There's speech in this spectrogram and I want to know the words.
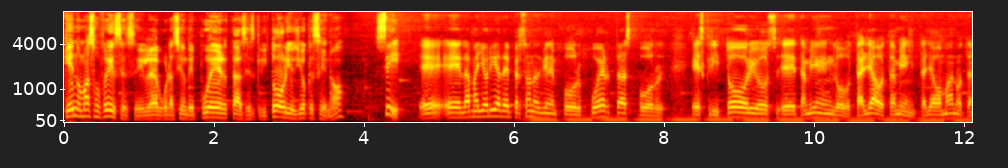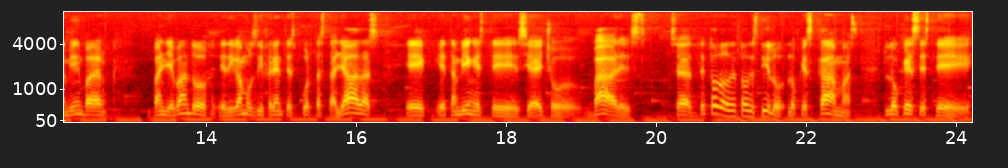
¿qué nomás ofreces? La elaboración de puertas, escritorios, yo qué sé, ¿no? Sí, eh, eh, la mayoría de personas vienen por puertas, por escritorios, eh, también en lo tallado, también tallado a mano, también van, van llevando, digamos, diferentes puertas talladas. también este, se ha hecho bares, o sea, de todo, de todo estilo, lo que es camas, lo que es este,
